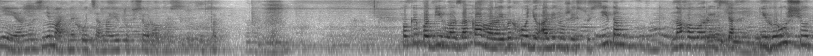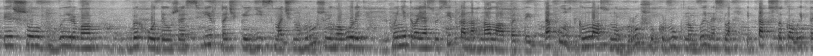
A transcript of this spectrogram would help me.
ні, ну знімати не хочеться на Ютуб все одно. Так. Поки побігла за камерою, виходжу, а він уже з сусідом наговорився. І грушу пішов, вирвав, виходить вже з фірточки, їсть смачну грушу і говорить, мені твоя сусідка нагнала апетит. Таку класну грушу крупну винесла і так соковито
